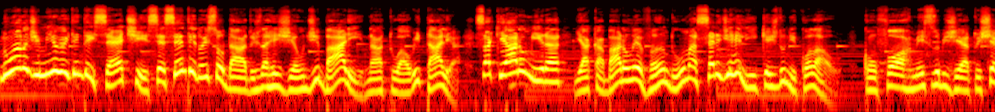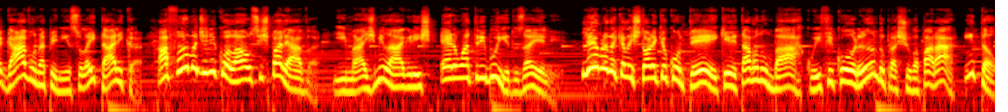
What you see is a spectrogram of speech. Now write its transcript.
No ano de 1087, 62 soldados da região de Bari, na atual Itália, saquearam Mira e acabaram levando uma série de relíquias do Nicolau. Conforme esses objetos chegavam na Península Itálica, a fama de Nicolau se espalhava e mais milagres eram atribuídos a ele. Lembra daquela história que eu contei que ele estava num barco e ficou orando para a chuva parar? Então,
